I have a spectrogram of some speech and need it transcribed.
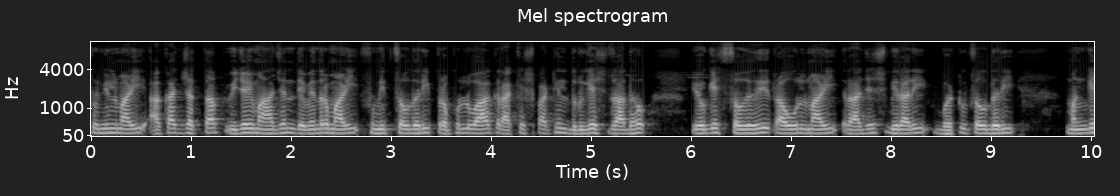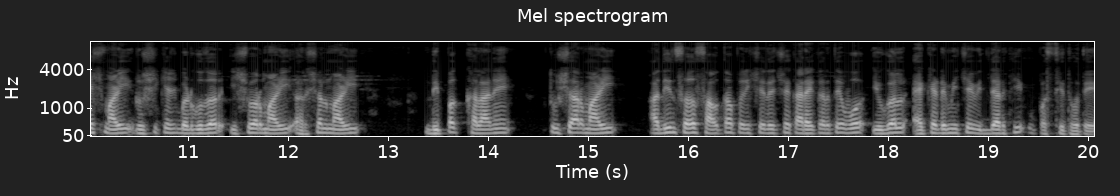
सुनील माळी आकाश जगताप विजय महाजन देवेंद्र माळी सुमित चौधरी प्रफुल्ल वाघ राकेश पाटील दुर्गेश जाधव योगेश चौधरी राहुल माळी राजेश बिरारी भटू चौधरी मंगेश माळी ऋषिकेश बडगुजर ईश्वर माळी हर्षल माळी दीपक खलाने तुषार माळी आदींसह सावता परिषदेचे कार्यकर्ते व युगल अकॅडमीचे विद्यार्थी उपस्थित होते.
